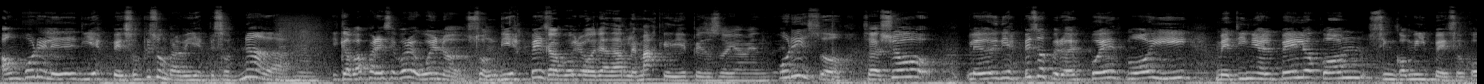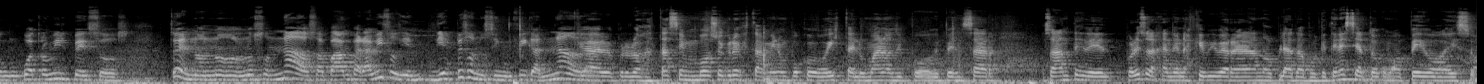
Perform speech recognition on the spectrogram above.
a un pobre le dé 10 pesos. ¿Qué son para mí 10 pesos? Nada. Y capaz para ese pobre, bueno, son 10 pesos. Claro, vos pero podrías darle más que 10 pesos, obviamente. Por eso. O sea, yo le doy 10 pesos, pero después voy y me tiño el pelo con 5 mil pesos, con 4 mil pesos. Entonces no, no, no son nada. O sea, para, para mí esos 10, 10 pesos no significan nada. Claro, pero los gastás en vos. Yo creo que es también un poco egoísta el humano, tipo, de pensar. O sea, antes de. Por eso la gente no es que vive regalando plata, porque tenés cierto como apego a eso.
